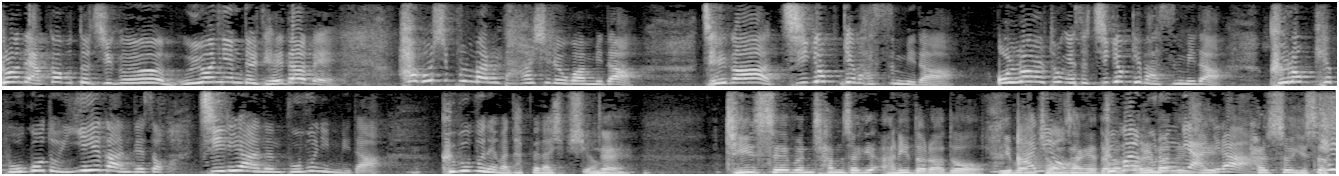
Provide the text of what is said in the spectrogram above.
그런데 아까부터 지금 의원님들 대답에 하고 싶은 말을 다 하시려고 합니다. 제가 지겹게 봤습니다. 언론을 통해서 지겹게 봤습니다. 그렇게 보고도 이해가 안 돼서 질의하는 부분입니다. 그 부분에만 답변하십시오. 네. G7 참석이 아니더라도 이번. 정상회담은 얼마든지 할 수 있었습니다.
